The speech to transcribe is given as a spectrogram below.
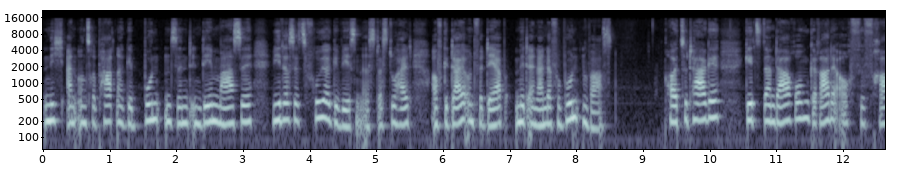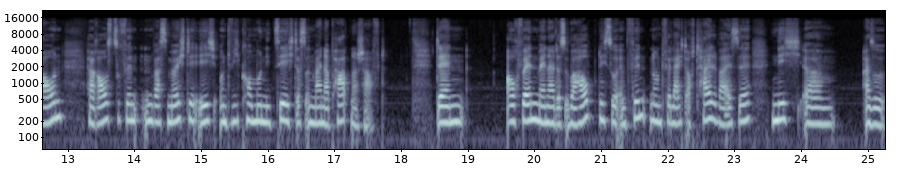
nicht an unsere Partner gebunden sind in dem Maße, wie das jetzt früher gewesen ist, dass du halt auf Gedeih und Verderb miteinander verbunden warst. Heutzutage geht es dann darum, gerade auch für Frauen herauszufinden, was möchte ich und wie kommuniziere ich das in meiner Partnerschaft. Denn auch wenn Männer das überhaupt nicht so empfinden und vielleicht auch teilweise nicht, ähm, also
